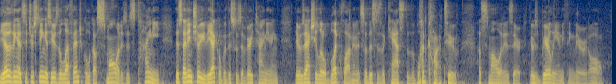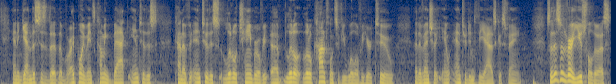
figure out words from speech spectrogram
The other thing that's interesting is here's the left ventricle. Look how small it is. It's tiny. This I didn't show you the echo, but this was a very tiny thing. There was actually a little blood clot in it, so this is the cast of the blood clot too. How small it is there. There's barely anything there at all. And again, this is the, the right point veins coming back into this kind of into this little chamber over uh, little little confluence, if you will, over here too, that eventually entered into the azygos vein. So this was very useful to us.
